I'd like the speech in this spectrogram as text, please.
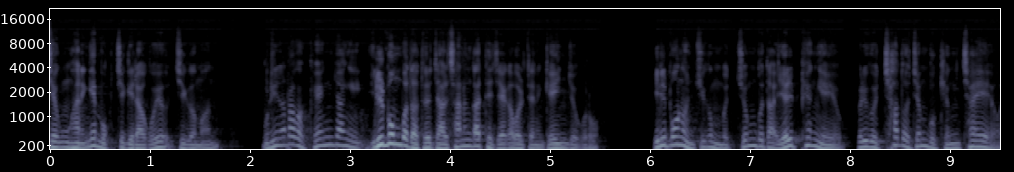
제공하는 게 목적이라고요. 지금은 우리나라가 굉장히 일본보다 더 잘 사는 것 같아 제가 볼 때는 개인적으로. 일본은 지금 뭐 전부 다 열평이에요. 그리고 차도 전부 경차예요.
